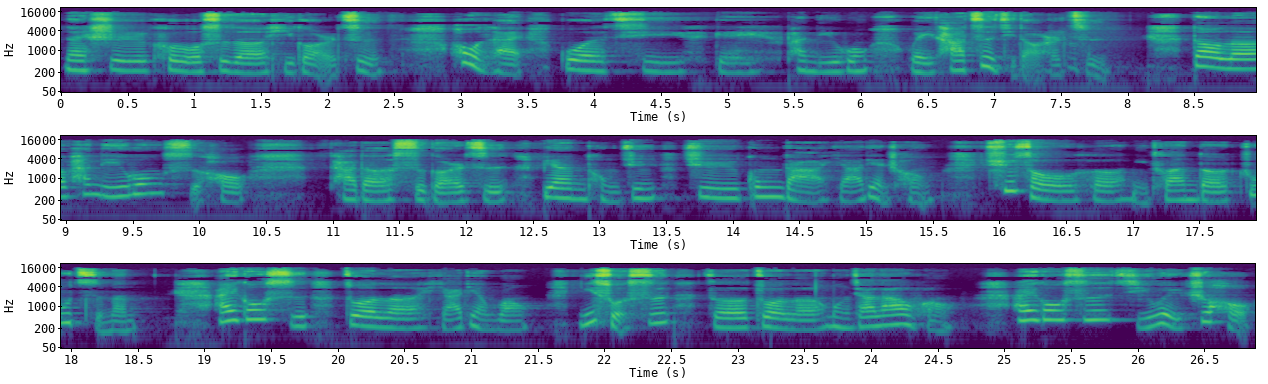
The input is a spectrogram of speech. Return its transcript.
乃是克罗斯的一个儿子，后来过继给潘迪翁为他自己的儿子。到了潘迪翁死后，他的四个儿子便统军去攻打雅典城，驱走了米特安的诸子们。埃勾斯做了雅典王，尼索斯则做了孟加拉王。埃勾斯即位之后，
